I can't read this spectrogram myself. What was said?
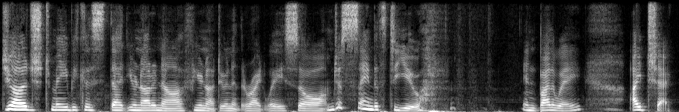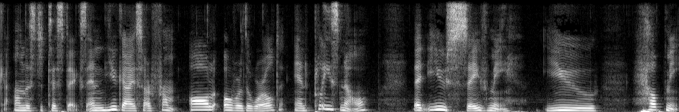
judged maybe because that you're not enough, you're not doing it the right way. So I'm just saying this to you. and by the way, I check on the statistics, and you guys are from all over the world. And please know that you save me, you help me,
